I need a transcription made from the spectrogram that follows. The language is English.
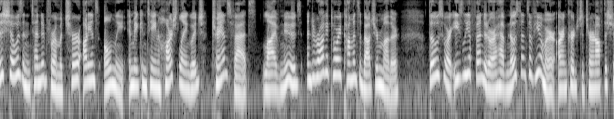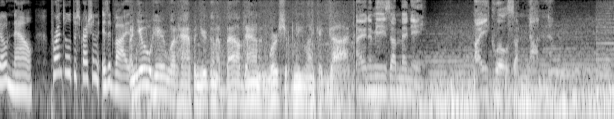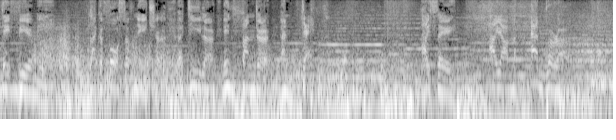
This show is intended for a mature audience only and may contain harsh language, trans fats, live nudes, and derogatory comments about your mother. Those who are easily offended or have no sense of humor are encouraged to turn off the show now. Parental discretion is advised. When you hear what happened, you're going to bow down and worship me like a god. My enemies are many. My equals are none. They fear me like a force of nature, a dealer in thunder and death. I say, I am Emperor.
